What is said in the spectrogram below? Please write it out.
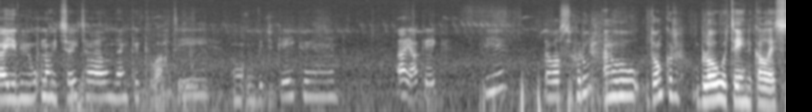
Ik ga hier nu ook nog iets uithalen, denk ik. Wacht even. Ook een beetje kijken. Ah ja, kijk. Zie je? Dat was groen en hoe donkerblauw het eigenlijk al is.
